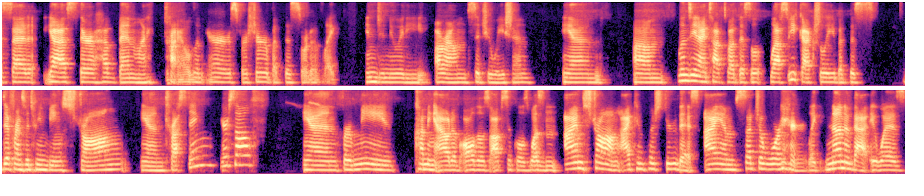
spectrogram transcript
said, yes, there have been like trials and errors for sure, but this sort of like ingenuity around situation. And um, Lindsay and I talked about this last week actually, but this difference between being strong and trusting yourself. And for me, coming out of all those obstacles wasn't, I'm strong, I can push through this, I am such a warrior. Like none of that. It was,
